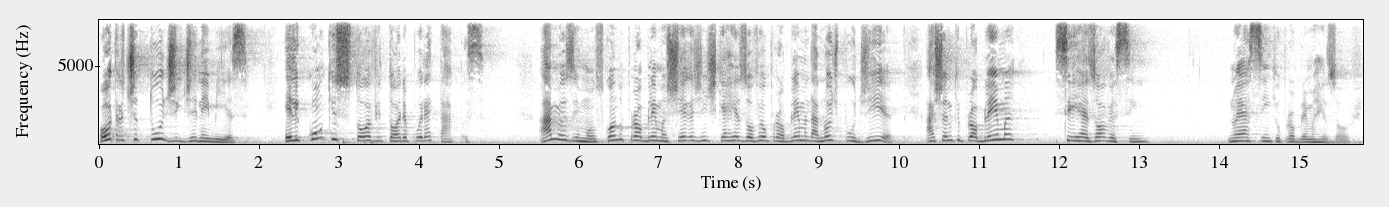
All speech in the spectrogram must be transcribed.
Outra atitude de Neemias, ele conquistou a vitória por etapas. Ah, meus irmãos, quando o problema chega, a gente quer resolver o problema da noite para o dia, achando que o problema se resolve assim. Não é assim que o problema resolve.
